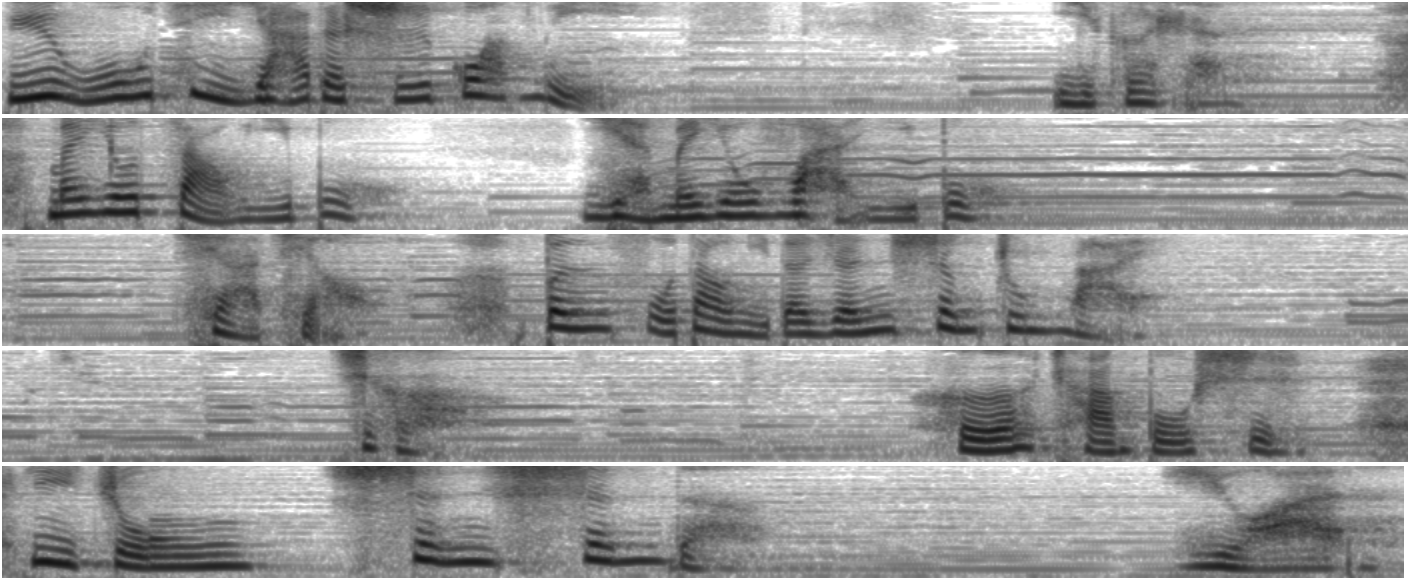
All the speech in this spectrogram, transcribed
于无际涯的时光里，一个人没有早一步，也没有晚一步，恰巧奔赴到你的人生中来，这何尝不是一种深深的？远。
